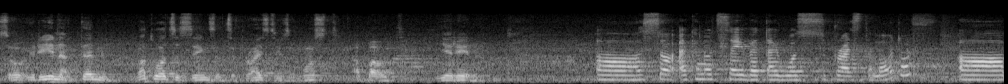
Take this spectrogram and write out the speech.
So Irina, tell me, what was the things that surprised you the most about Llerena? Uh, so I cannot say that I was surprised a lot of, uh,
